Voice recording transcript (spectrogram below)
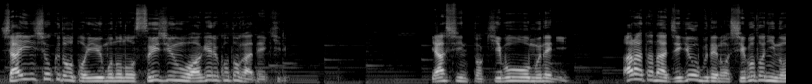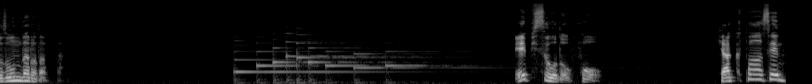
社員食堂というものの水準を上げることができる。野心と希望を胸に新たな事業部での仕事に臨んだのだった。エピソード4100%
